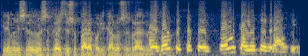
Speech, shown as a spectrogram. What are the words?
Κύριε Μενισιλίδου, να σας ευχαριστήσω πάρα πολύ. Καλό σας βράδυ. Εγώ σας ευχαριστώ. Καλό σας βράδυ.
